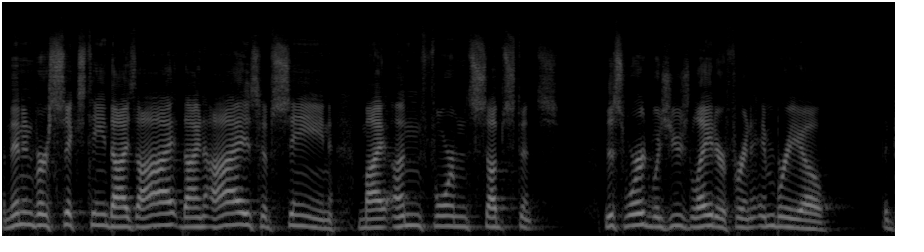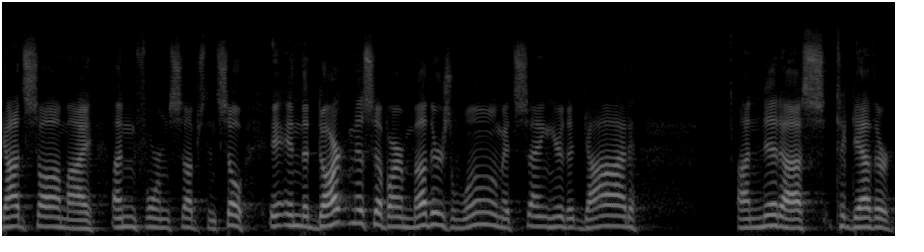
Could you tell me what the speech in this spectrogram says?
And then in verse 16, thine eyes have seen my unformed substance. This word was used later for an embryo. That God saw my unformed substance. So, in the darkness of our mother's womb, it's saying here that God uh, knit us together.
